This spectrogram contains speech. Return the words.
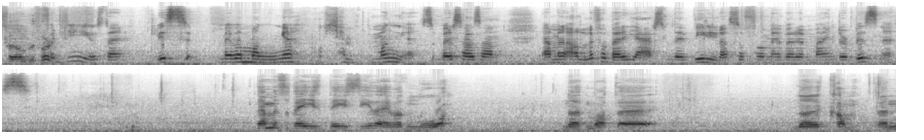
for andre folk? Fordi, Jostein, hvis vi var mange, og kjempemange, som bare sa sånn Ja, men alle får bare gjøre som de vil, og så får vi bare mind our business. Nei, men så det, det jeg sier, er jo at nå Når på en måte Når kampen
